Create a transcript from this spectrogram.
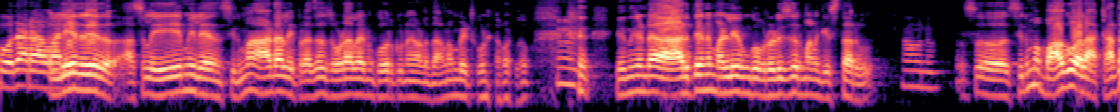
హోదా రావాలి. లేదు లేదు. అసలు ఏమీ లేదు. సినిమా ఆడాలి ప్రజలు చూడాలని కోరుకునేవాళ్ళం దండం పెట్టుకునేవాళ్ళం. ఎందుకంటే ఆడితేనే మళ్ళీ ఇంకో ప్రొడ్యూసర్ మనకి ఇస్తారు. అవును. సో సినిమా బాగోవాలి? ఆ కథ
